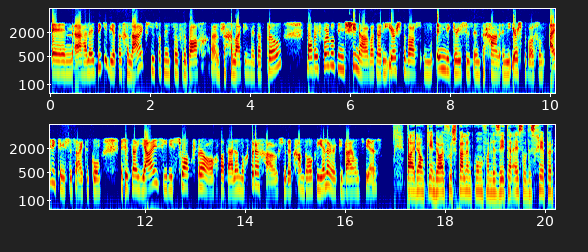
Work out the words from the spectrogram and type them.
en uh, hulle het bietjie beter gelyk soos wat mense sou verwag uh, in vergelyking met April. Maar byvoorbeeld in China wat nou die eerste was om in die krisis in te gaan en die eerste was om uit die krisis uit te kom, is dit nou juis hierdie swak vraag wat hulle nog terughou. So dit gaan dalk 'n hele rukkie by ons wees. Baie dankie en daai voorspelling kom van Lizette Eysel de Schepper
